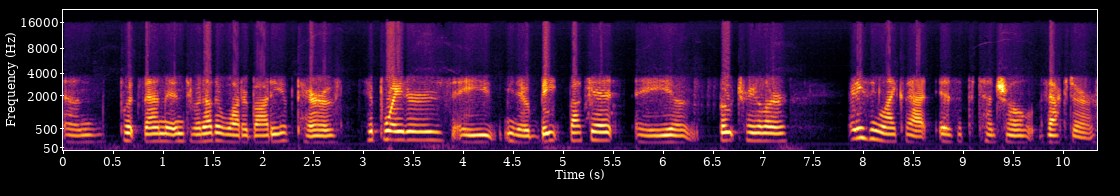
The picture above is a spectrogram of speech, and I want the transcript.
and put then into another water body, a pair of hip waders, a you know bait bucket, a uh, boat trailer, anything like that is a potential vector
